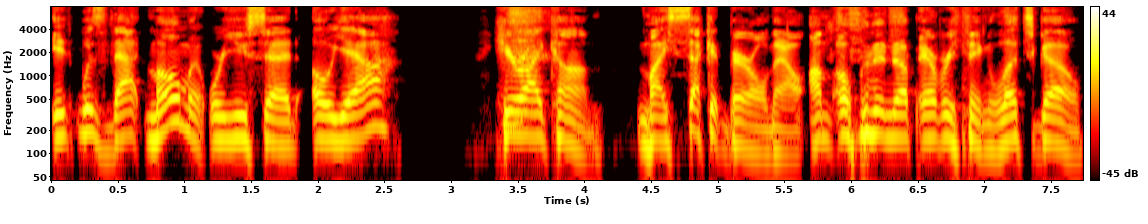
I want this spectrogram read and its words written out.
it was that moment where you said, Oh, yeah, here I come. my second barrel now. I'm opening up everything. Let's go.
